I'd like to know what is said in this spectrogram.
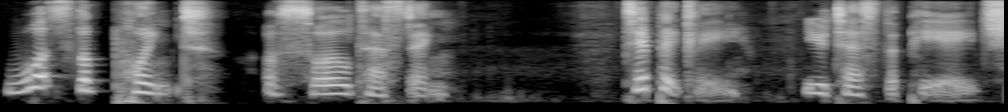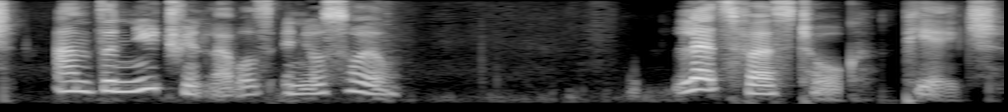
what's the point of soil testing? Typically, you test the pH and the nutrient levels in your soil. Let's first talk pH.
